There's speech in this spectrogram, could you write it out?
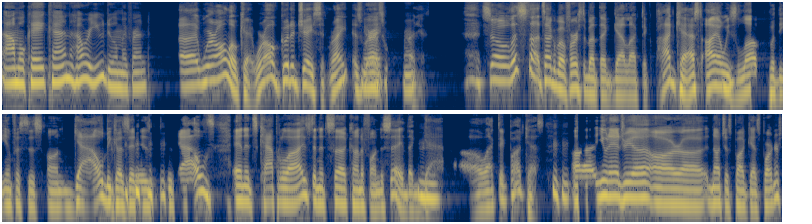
I'm okay, Ken. How are you doing, my friend? Uh, we're all okay. We're all good adjacent, right? As well right, as right. here. So let's talk, about first about that Galactic podcast. I always love put the emphasis on gal because it is gals and it's capitalized and it's uh, kind of fun to say the Mhm. Galactic podcast. Uh, you and Andrea are uh, not just podcast partners,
